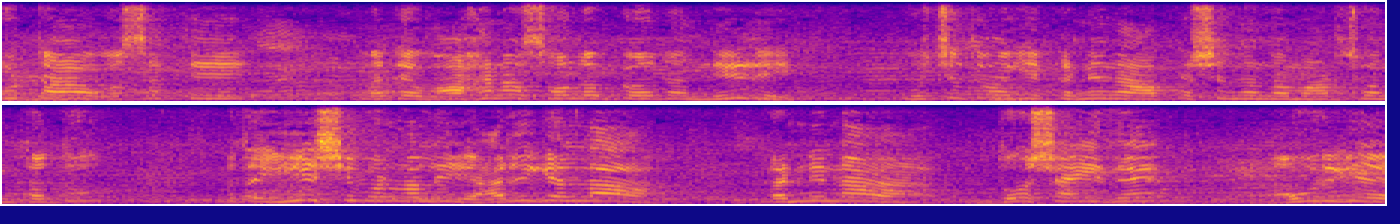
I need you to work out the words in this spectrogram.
ಊಟ, ವಸತಿ ಮತ್ತು ವಾಹನ ಸೌಲಭ್ಯವನ್ನು ನೀಡಿ ಉಚಿತವಾಗಿ ಕಣ್ಣಿನ ಆಪ್ರೇಷನನ್ನು ಮಾಡಿಸುವಂಥದ್ದು. ಮತ್ತು ಈ ಶಿಬಿರದಲ್ಲಿ ಯಾರಿಗೆಲ್ಲ ಕಣ್ಣಿನ ದೋಷ ಇದೆ ಅವರಿಗೆ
